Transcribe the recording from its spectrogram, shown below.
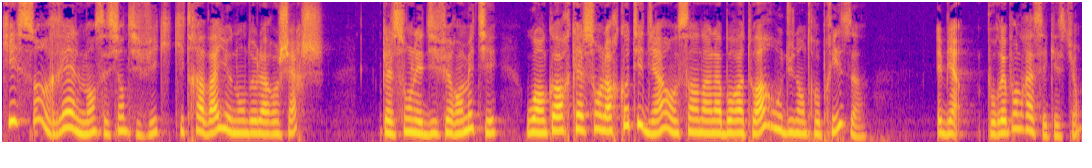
qui sont réellement ces scientifiques qui travaillent au nom de la recherche? Quels sont les différents métiers Ou encore quels sont leurs quotidiens au sein d'un laboratoire ou d'une entreprise? Eh bien, pour répondre à ces questions,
